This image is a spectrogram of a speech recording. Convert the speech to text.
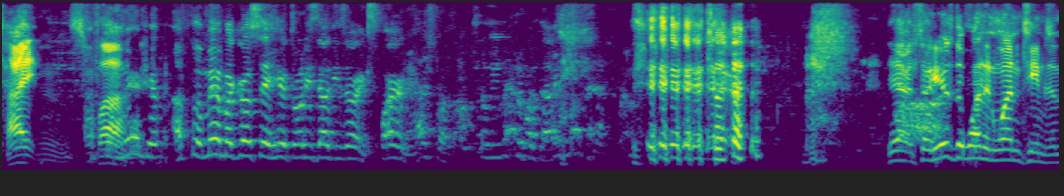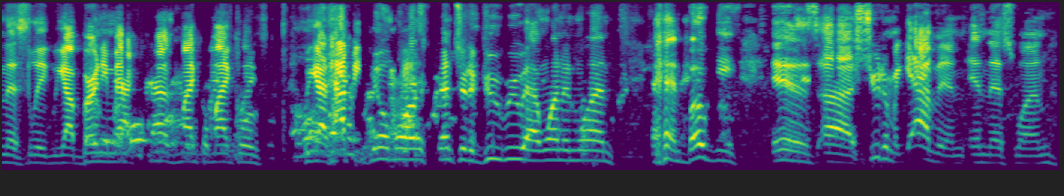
Titans. I feel, Fuck. mad, I feel mad. My girl said, "Here, throw these out. These are expired hash browns." I'm really mad about that. Yeah, so here's the one and one teams in this league. We got Bernie Mac, Michael Michaels. We got Happy Gilmore, Spencer the Guru at one and one, and Bogey is uh, Shooter McGavin in this one.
